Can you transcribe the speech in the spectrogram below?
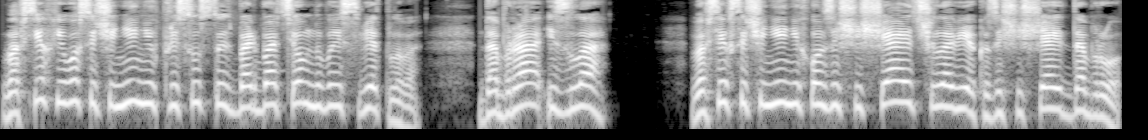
Во всех его сочинениях присутствует борьба темного и светлого, добра и зла. Во всех сочинениях он защищает человека, защищает добро.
